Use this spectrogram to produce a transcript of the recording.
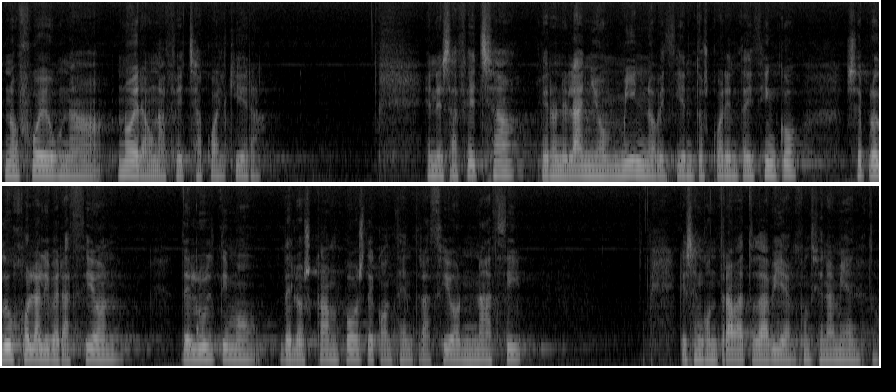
no, fue una, no era una fecha cualquiera. En esa fecha, pero en el año 1945, se produjo la liberación del último de los campos de concentración nazi que se encontraba todavía en funcionamiento,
